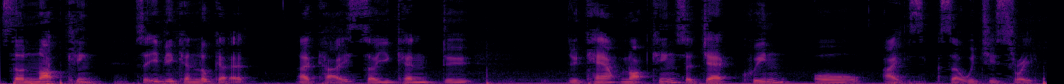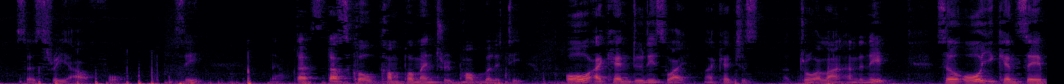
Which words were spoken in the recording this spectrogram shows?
So not king. So if you can look at it okay? So you can do you count not king so jack queen or ace. So which is three? So three out of four. See? Now that's that's called complementary probability. Or I can do this way. I can just draw a line underneath. So or you can say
